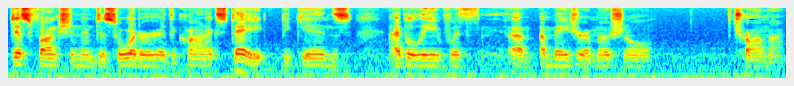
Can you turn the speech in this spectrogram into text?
dysfunction and disorder the chronic state begins, I believe, with a, a major emotional trauma.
